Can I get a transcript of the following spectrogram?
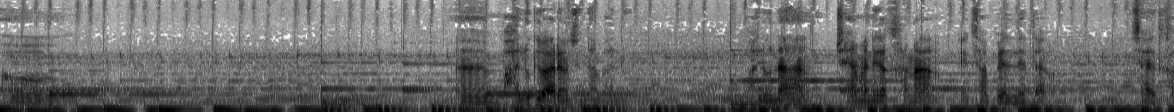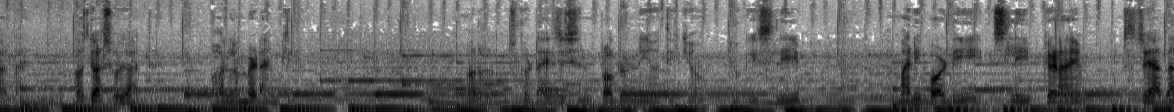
तो भालू के बारे में सुना भालू? ना, छह महीने का खाना एक साथ पेल देता है वो शहद खाता है, और उसके बाद सो जाता है, बहुत लंबे टाइम के लिए। और उसको डाइजेशन प्रॉब्लम नहीं होती क्यों? क्योंकि स्लीप हमारी बॉडी स्लीप के टाइम सबसे ज़्यादा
